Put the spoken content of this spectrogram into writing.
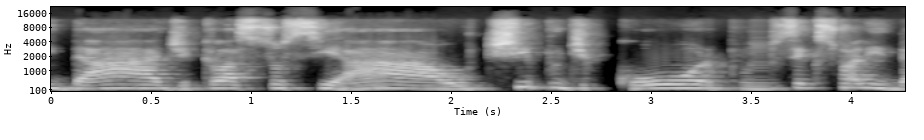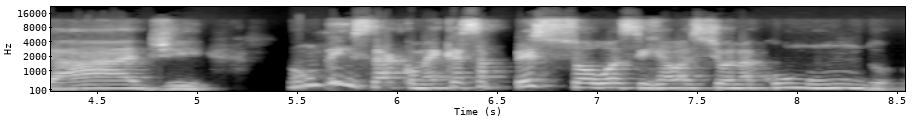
idade, classe social, tipo de corpo, sexualidade, Vamos pensar como é que essa pessoa se relaciona com o mundo.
